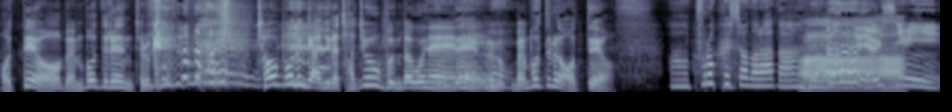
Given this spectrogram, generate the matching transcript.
어때요? 멤버들은 저렇게, 처음 보는 게 아니라 자주 본다고 했는데, 네, 네. 멤- 멤버들은 어때요? 아, 프로페셔널하다. 아. 열심히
